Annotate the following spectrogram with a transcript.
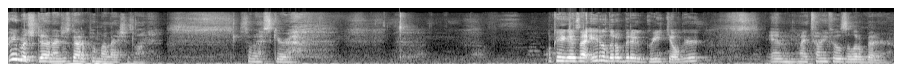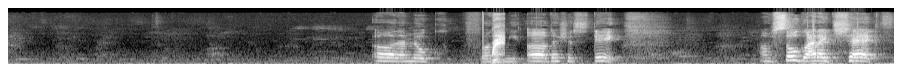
Pretty much done. I just gotta put my lashes on. Some mascara. Okay, guys, I ate a little bit of Greek yogurt and my tummy feels a little better. Oh, that milk fucked me up. That shit stink. I'm so glad I checked.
